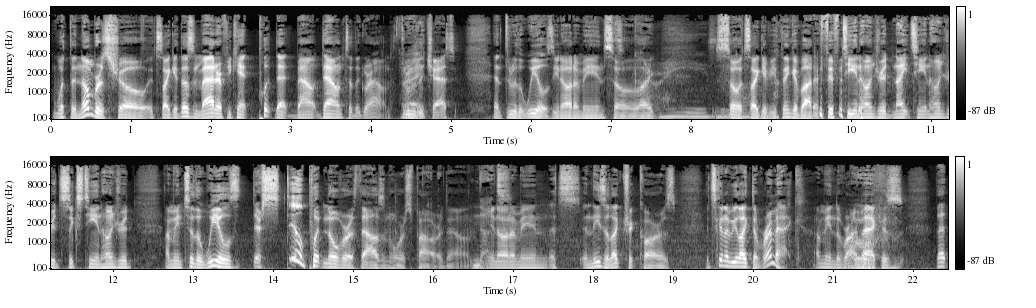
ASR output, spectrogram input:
what the numbers show. It's like it doesn't matter if you can't put that bound down to the ground through Right. the chassis and through the wheels. You know what I mean? So like, so it's like if you think about it, 1500, 1900, 1600. I mean, to the wheels, they're still putting over a thousand horsepower down. Nuts. You know what I mean? It's in these electric cars, it's going to be like the Rimac. I mean, the Rimac is that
